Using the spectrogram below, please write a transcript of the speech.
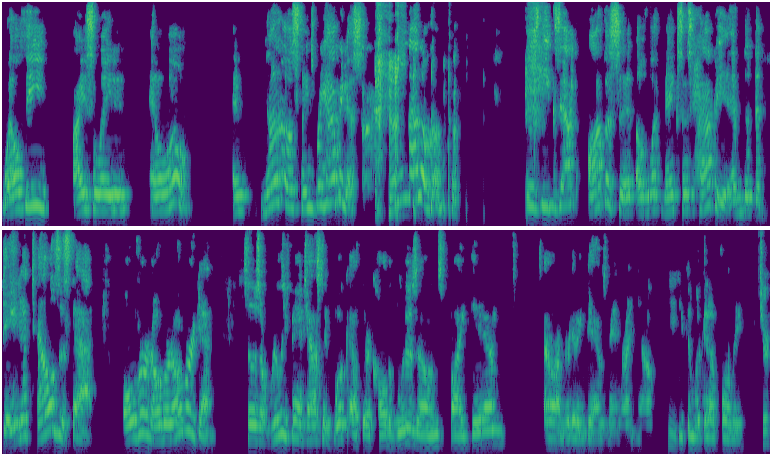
wealthy, isolated, and alone. And none of those things bring happiness. none of them. it is the exact opposite of what makes us happy. And the, the data tells us that over and over and over again. So there's a really fantastic book out there called The Blue Zones by Dan. Oh, I'm forgetting Dan's name right now. Hmm. You can look it up for me. Sure.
